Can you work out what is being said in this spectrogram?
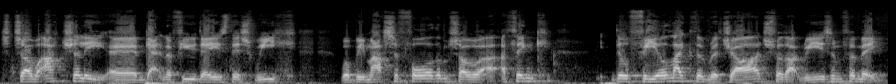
So actually, um, getting a few days this week will be massive for them. So I think they'll feel like the recharge for that reason for me.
